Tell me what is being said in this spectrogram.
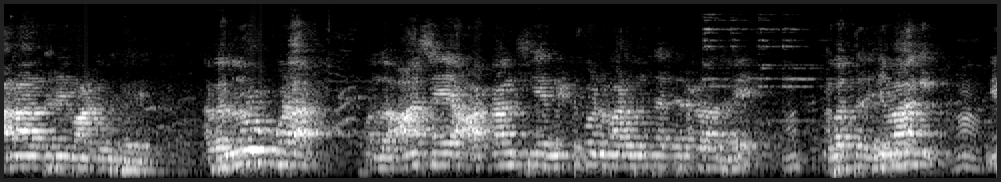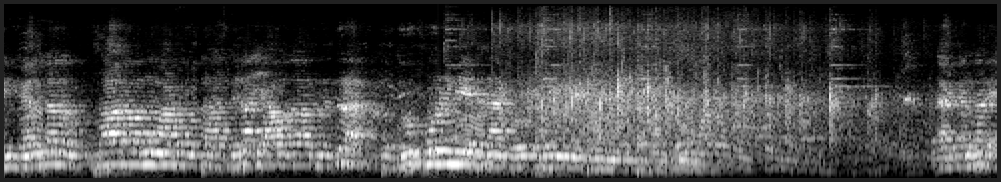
ಆರಾಧನೆ ಮಾಡುವುದು ಬೇರೆ. ಅವೆಲ್ಲವೂ ಕೂಡ ಒಂದು ಆಸೆ ಆಕಾಂಕ್ಷೆಯನ್ನು ಇಟ್ಟುಕೊಂಡು ಮಾಡುವಂತಹ ದಿನಗಳಾದರೆ ಇವತ್ತು ನಿಜವಾಗಿ ನಿಮ್ಮೆಲ್ಲರ ಉತ್ಸಾಹವನ್ನು ಮಾಡುವಂತಹ ದಿನ ಯಾವುದಾದ್ರೂ ಇದ್ರೆ ಅದು ಗುರು ಪೂರ್ಣಿಮೆಯ ದಿನ ಗುರು ಪೂರ್ಣಿಮೆಯ ದಿನ ಯಾಕೆಂದರೆ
